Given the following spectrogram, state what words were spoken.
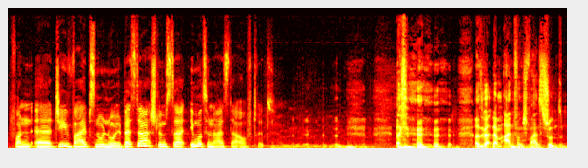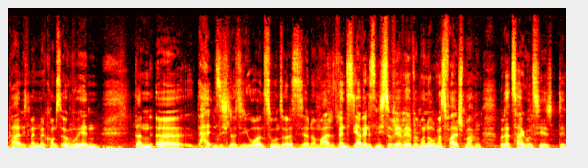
Von äh, G-Vibes 00. Bester, schlimmster, emotionalster Auftritt. Also, also, wir hatten am Anfang waren schon ein paar, ich meine, man kommt irgendwo hin, dann äh, halten sich Leute die Ohren zu und so, das ist ja normal. Wenn es, ja, wenn es nicht so wäre, wird man noch irgendwas falsch machen oder zeigen uns hier den,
